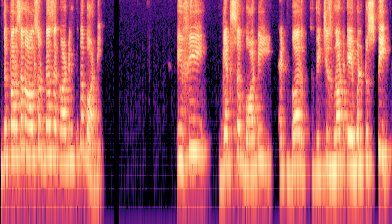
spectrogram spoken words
the person also does according to the body. If he gets a body at birth which is not able to speak,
